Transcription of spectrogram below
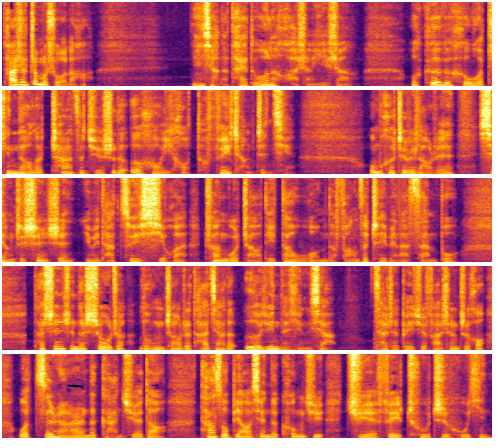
他是这么说的哈。您想的太多了，华生医生。我哥哥和我听到了查尔斯爵士的噩耗以后都非常震惊。我们和这位老人相知甚深，因为他最喜欢穿过沼地到我们的房子这边来散步。他深深的受着笼罩着他家的厄运的影响。在这悲剧发生之后，我自然而然地感觉到他所表现的恐惧绝非出之无因。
